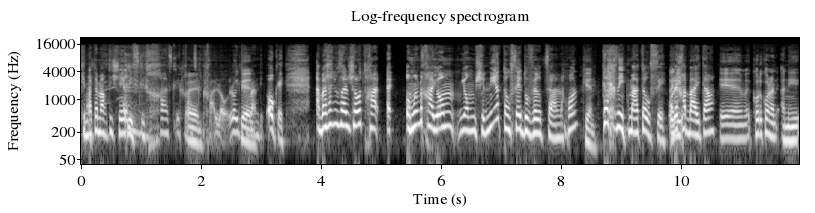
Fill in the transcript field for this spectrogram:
כמעט אמרתי שבי, סליחה, סליחה, כן. סליחה, לא לא כן. התכוונתי. אוקיי. מה שאני רוצה לשאול אותך, אומרים לך היום, יום שני אתה עושה דובר צה"ל, נכון? כן. טכנית, מה אתה עושה? הולך אני- הביתה? אה, קודם כל, אני, אני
